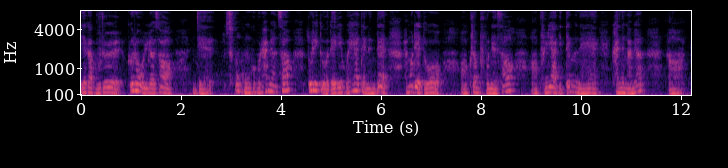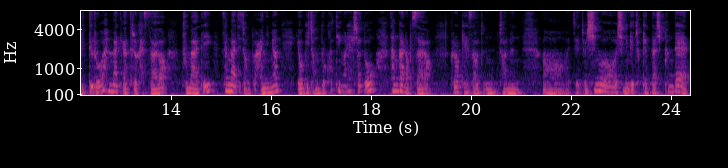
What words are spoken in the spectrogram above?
얘가 물을 끌어올려서 이제 수분 공급을 하면서 뿌리도 내리고 해야 되는데 아무래도 어, 그런 부분에서 어, 불리하기 때문에 가능하면 어, 밑으로 한 마디가 들어갔어요. 두 마디, 세 마디 정도 아니면 여기 정도 커팅을 하셔도 상관없어요. 그렇게 해서 좀 저는 어 이제 좀 심으시는 게 좋겠다 싶은데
